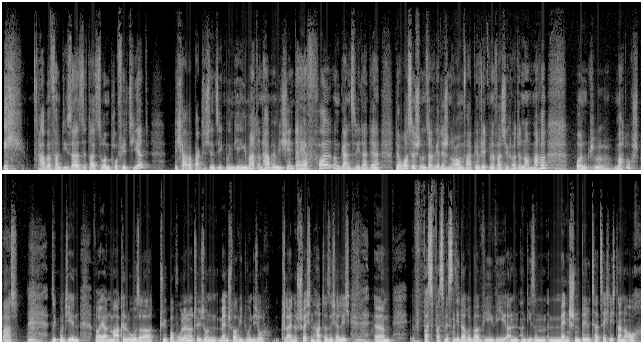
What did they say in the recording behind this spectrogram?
ich habe von dieser Situation profitiert. Ich habe praktisch den Sigmund Jähn gemacht und habe mich hinterher voll und ganz wieder der, der russischen und sowjetischen Raumfahrt gewidmet, was ich heute noch mache. Und äh, macht auch Spaß. Sigmund Jähn war ja ein makelloser Typ, obwohl er natürlich so ein Mensch war wie du und ich auch kleine Schwächen hatte, sicherlich. Ja. Ähm, was, was wissen Sie darüber, wie, wie an, an diesem Menschenbild tatsächlich dann auch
